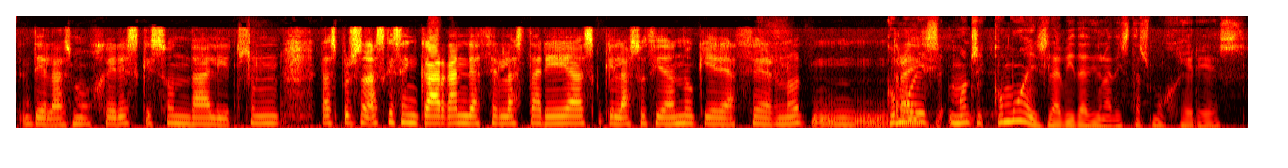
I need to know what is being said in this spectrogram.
de las mujeres que son Dalit. Son las personas que se encargan de hacer las tareas que la sociedad no quiere hacer. ¿no? Mm, ¿Cómo, es, ¿Cómo es la vida de una de estas mujeres?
